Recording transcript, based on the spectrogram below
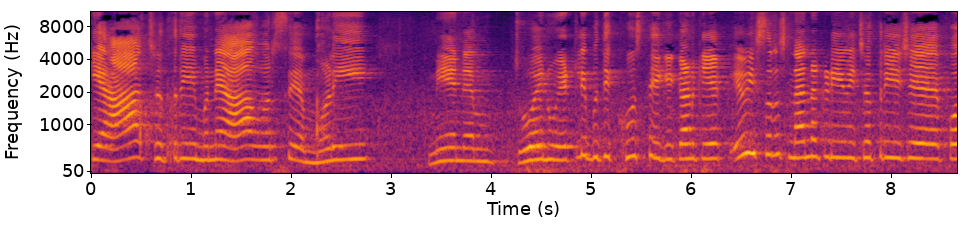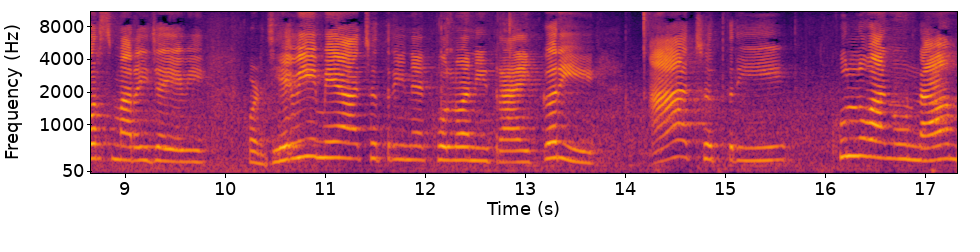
કે આ છત્રી મને આ વર્ષે મળી. મેં એને જોઈને એટલી બધી ખુશ થઈ ગઈ, કારણ કે એક એવી સરસ નાનકડી એવી છત્રી છે, પર્સમાં રહી જાય એવી. પણ જેવી મેં આ છત્રીને ખોલવાની ટ્રાય કરી, આ છત્રી ખુલવાનું નામ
